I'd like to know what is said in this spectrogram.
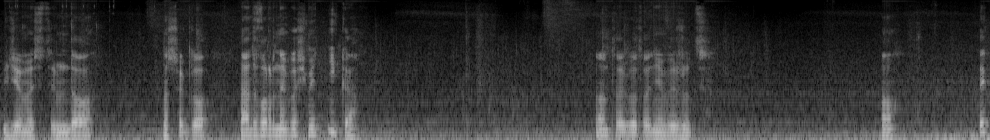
Pójdziemy z tym do naszego nadwornego śmietnika. No tego to nie wyrzucę. O. Tyk.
